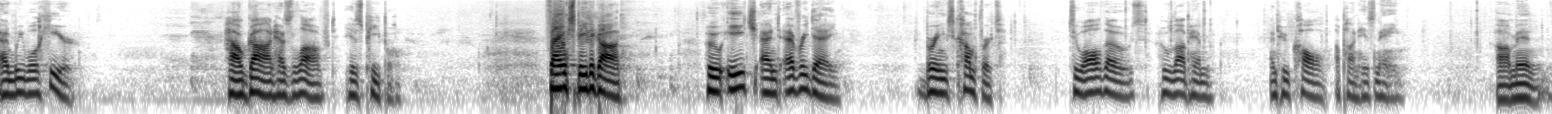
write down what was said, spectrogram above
and we will hear how God has loved his people. Thanks be to God, who each and every day brings comfort to all those who love him and who call upon his name. Amen.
